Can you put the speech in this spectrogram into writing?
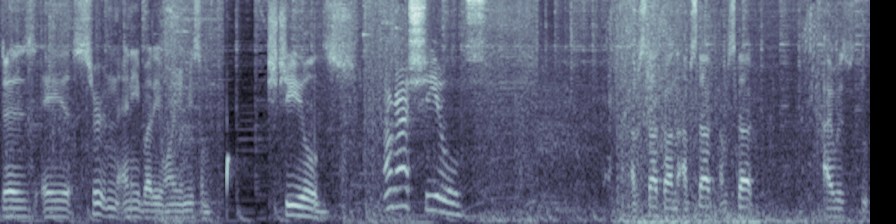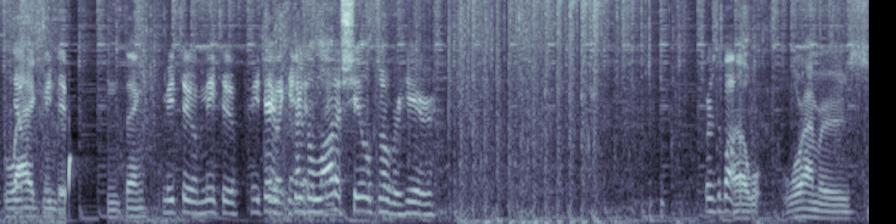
does a certain anybody want to give me some shields? I don't got shields. I'm stuck on. I'm stuck. I'm stuck. I was lagged me into the thing. Me too. Me too. Me too. I can't. there's a lot things. of shields over here. Where's the boss? Uh, Wa- Warhammer's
